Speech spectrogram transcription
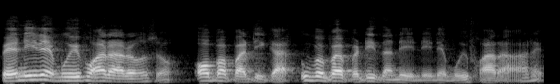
ဘယ်နည်းနဲ့မွေးဖွားတာတော့ဆိုဩပပတိကဥပပပတိတန်နေအနေနဲ့မွေးဖွားတာတဲ့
